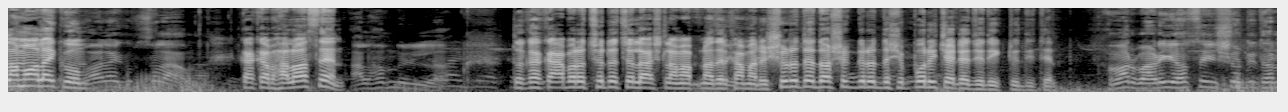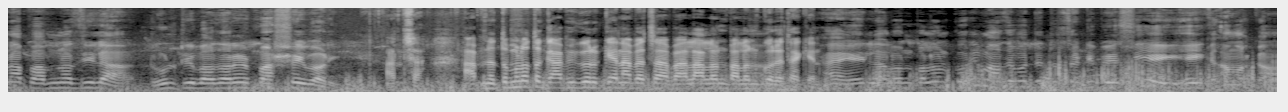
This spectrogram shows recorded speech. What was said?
আসসালামু আলাইকুম। কাকা ভালো আছেন? আলহামদুলিল্লাহ। তো কাকা আবারও ছোটে চলে আসলাম আপনাদের খামারে। শুরুতে দর্শকদের উদ্দেশ্যে পরিচয়টা যদি একটু দিতেন। আমার বাড়ি হচ্ছে ঈশ্বরদী থানা পাবনা জেলা ঢুলটি বাজারের পাশেই বাড়ি। আচ্ছা আপনি তো মূলত গাভী গরু কেনা বেচা বা লালন পালন করে থাকেন। হ্যাঁ এই লালন পালন করি মাঝে মধ্যে দু চারটি বেশি এই এই আমার কাম।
